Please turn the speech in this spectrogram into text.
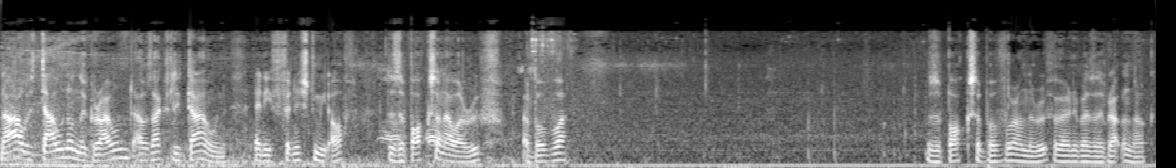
No, I was down on the ground. I was actually down, and he finished me off. There's a box on our roof above where. There's a box above where on the roof of anybody's a grappling hook.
